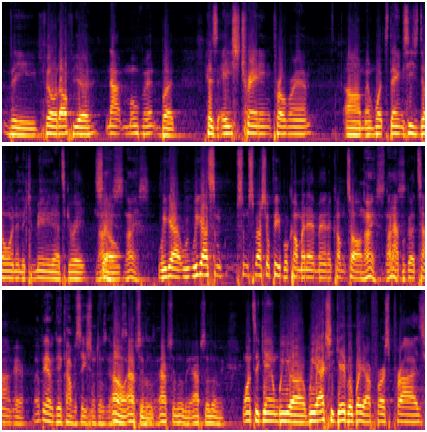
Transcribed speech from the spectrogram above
the Philadelphia, not movement, but his ACE training program um, and what things he's doing in the community. That's great. nice, So nice. we got we, we got some some special people coming in, man, to come talk Nice, and nice. have a good time here. I'll be have a good conversation with those guys. Oh, absolutely, absolutely, absolutely. Once again, we uh, we actually gave away our first prize.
